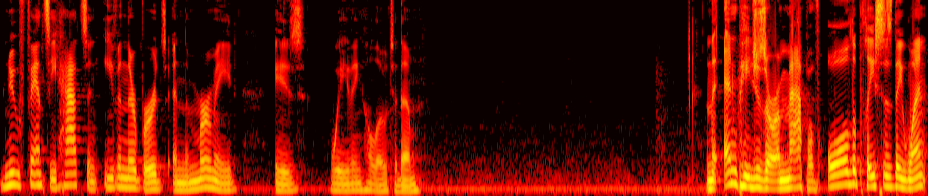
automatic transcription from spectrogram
new fancy hats and even their birds, and the mermaid is waving hello to them. And the end pages are a map of all the places they went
